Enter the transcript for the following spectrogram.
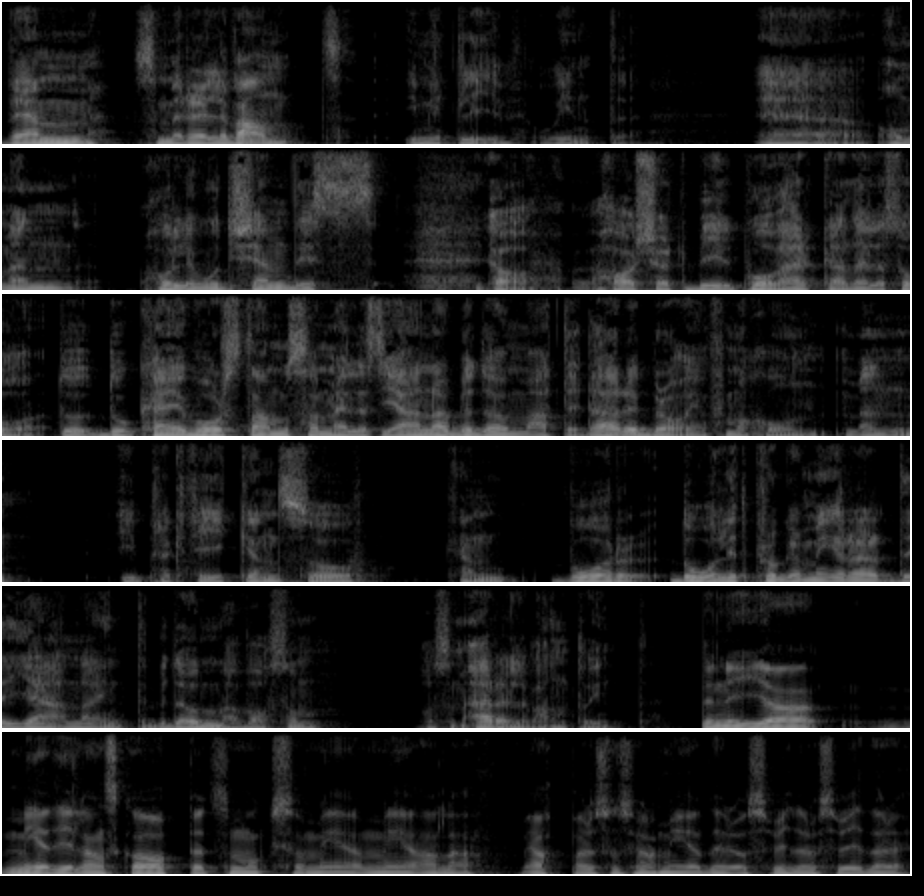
vem som är relevant i mitt liv och inte. Eh, om en Hollywoodkändis ja, har kört bil påverkad eller så, då, då kan ju vår stamsamhälleshjärna bedöma att det där är bra information, men i praktiken så kan vår dåligt programmerade hjärna inte bedöma vad som, vad som är relevant och inte. Det nya medielandskapet som också med, med alla med appar, sociala medier och så vidare och så vidare.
